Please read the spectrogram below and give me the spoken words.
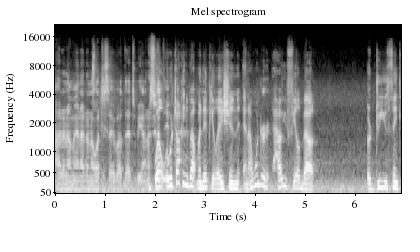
I don't know, man. I don't know what to say about that, to be honest. Well, with you. we're talking about manipulation, and I wonder how you feel about, or do you think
